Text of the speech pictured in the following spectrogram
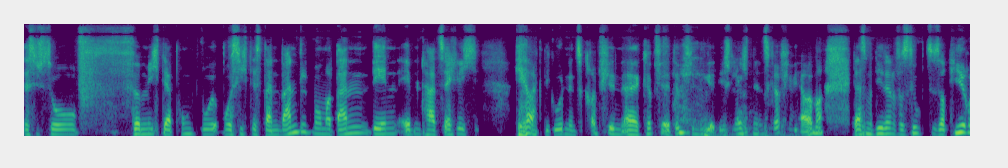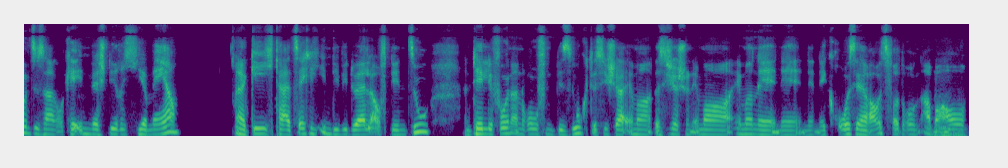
das ist so für mich der Punkt, wo, wo sich das dann wandelt, wo man dann den eben tatsächlich ja, die Guten ins Kröpfchen, äh, Köpfchen, Töpfchen, die, die Schlechten ins Köpfchen, wie auch immer, dass man die dann versucht zu sortieren und zu sagen, okay, investiere ich hier mehr äh, gehe ich tatsächlich individuell auf den zu. Ein Telefonanruf, ein Besuch, das ist ja immer, das ist ja schon immer, immer eine, eine, eine große Herausforderung, aber mhm. auch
